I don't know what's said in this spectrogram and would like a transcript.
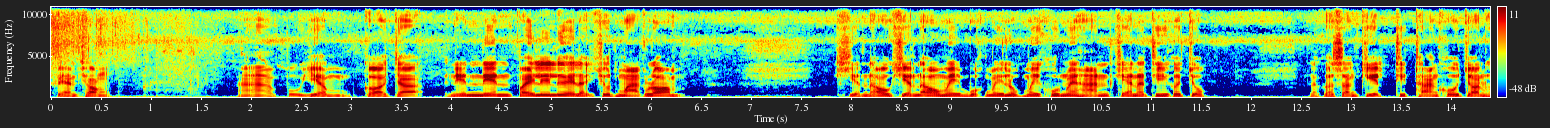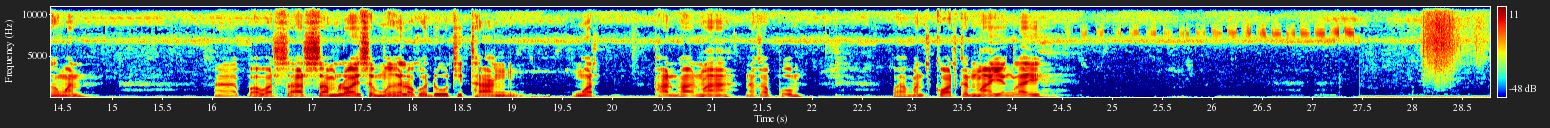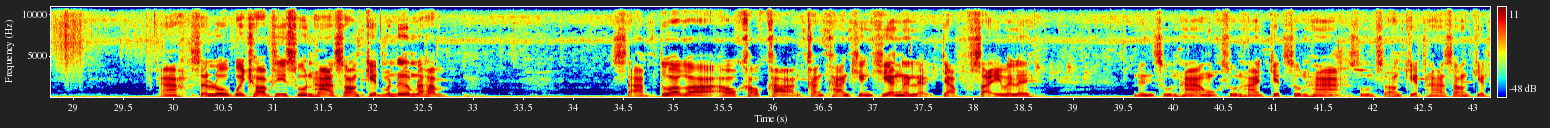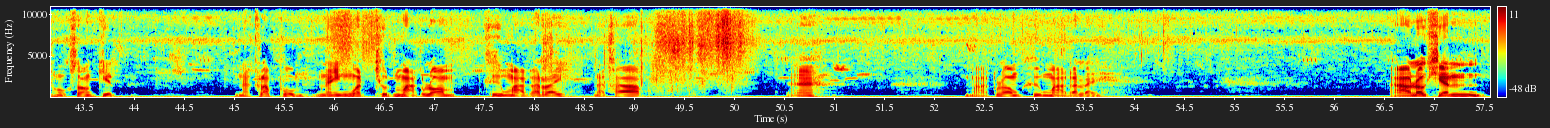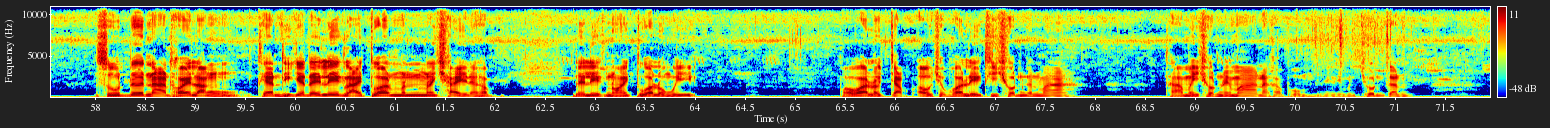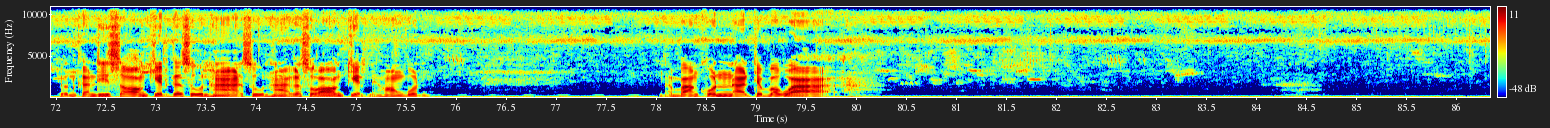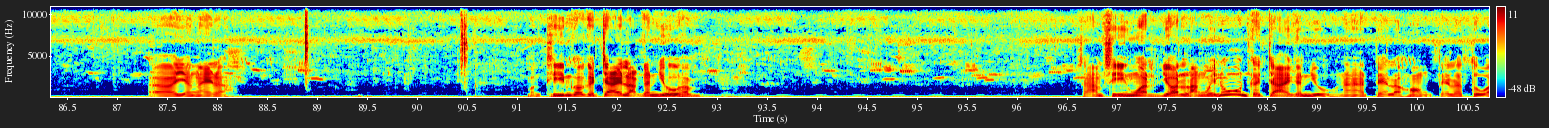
แฟนช่องอ่าปู่เยี่ยมก็จะเน้นเน้นๆไปเรื่อยๆแหละชุดหมากล้อม เขียนเอาเขียนเอาไม่บวกไม่ลบไม่คูณไม่หารแค่นาทีก็จบ แล้วก็สังเกตทิศทางโคจรของมันอ่า ประวัติศาสตร์ซ้ำรอยเสมอ เราก็ดูทิศทางงวดผ่านผ่านมานะครับผม ว่ามันกอดกันมาอย่างไร อะสรุปก็ชอบที่ศูนย์ห้าสองเกตเหมือนเดิมนะครับสามตัวก็เอาเข้าข้างข้างข้างเคียงเคียงๆนั่นแหละ จับใส่ไปเลยหนึ่งศูนย์ห้าหกศูนย์ห้าเจ็ดศูนย์ห้าศูนย์สองเกตห้าสองเกตหกสองเกต นะครับผมในงวดชุดหมากล้อมคือหมากอะไรนะครับอะหมากล้อมคือหมากอะไรอ้าวเราเขียนสูตรเดินหน้าถอยหลัง แทนที่จะได้เลขหลายตัวมันไม่ใช่นะครับ ได้เลขน้อยตัวลงไปอีก เพราะว่าเราจับเอาเฉพาะเลขที่ชนกันมา ถ้าไม่ชนไม่มานะครับผมนี่นี่มันชนกัน ชนกันที่สองเกียรกับศูนย์ห้าศูนย์ห้ากับสองเกียรในห้องบน บางคนอาจจะบอกว่าอยังไงล่ะ บางทีมก็กระจายหลักกันอยู่ครับสามสี่งวดย้อนหลังไปนู่นกระจายกันอยู่นะฮะแต่ละห้องแต่ละตัว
